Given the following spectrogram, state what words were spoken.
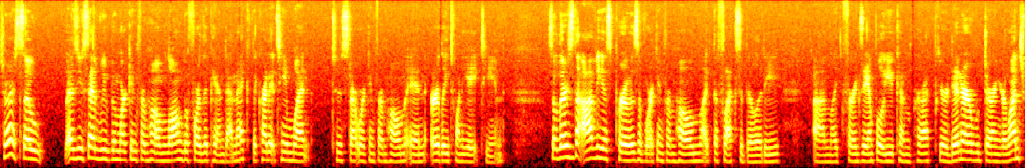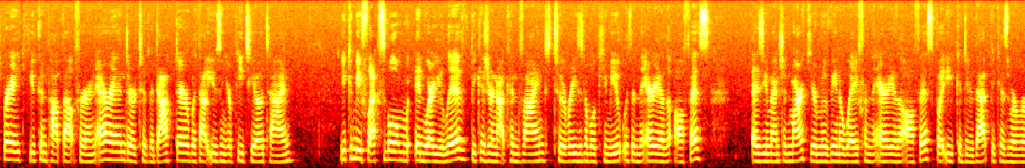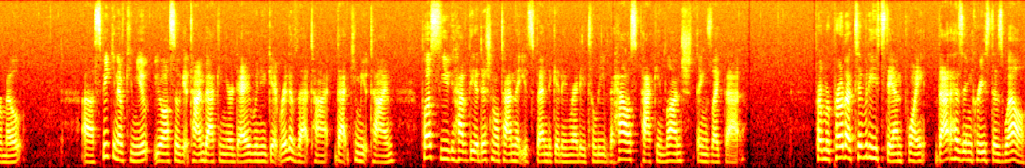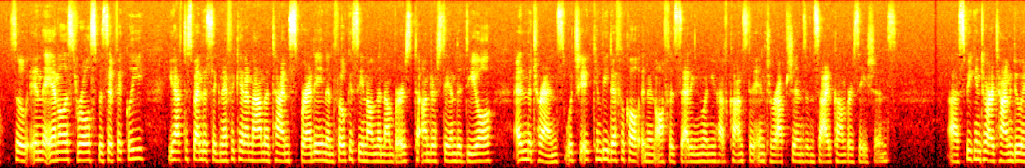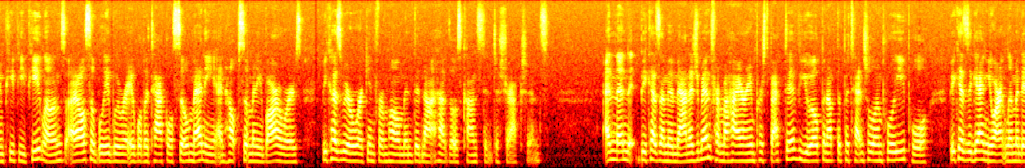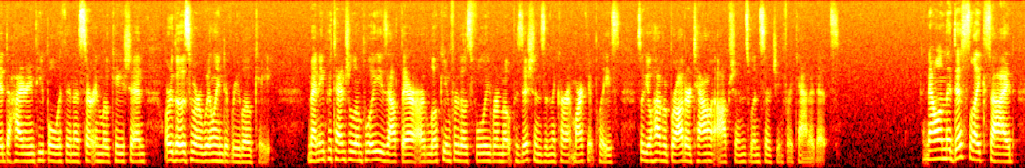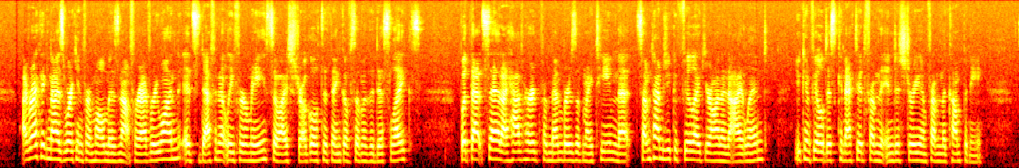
Sure. So, as you said, we've been working from home long before the pandemic. The credit team went to start working from home in early 2018. So there's the obvious pros of working from home, like the flexibility. Um, like, for example, you can prep your dinner during your lunch break, you can pop out for an errand or to the doctor without using your PTO time. You can be flexible in where you live because you're not confined to a reasonable commute within the area of the office as you mentioned, Mark, you're moving away from the area of the office, but you could do that because we're remote. Uh, speaking of commute, you also get time back in your day when you get rid of that time, that commute time. Plus, you have the additional time that you'd spend getting ready to leave the house, packing lunch, things like that. From a productivity standpoint, that has increased as well. So, in the analyst role specifically, you have to spend a significant amount of time spreading and focusing on the numbers to understand the deal and the trends, which it can be difficult in an office setting when you have constant interruptions and side conversations. Uh, speaking to our time doing PPP loans, I also believe we were able to tackle so many and help so many borrowers because we were working from home and did not have those constant distractions. And then, because I'm in management from a hiring perspective, you open up the potential employee pool because, again, you aren't limited to hiring people within a certain location or those who are willing to relocate. Many potential employees out there are looking for those fully remote positions in the current marketplace, so you'll have a broader talent options when searching for candidates. Now, on the dislike side, I recognize working from home is not for everyone. It's definitely for me, so I struggle to think of some of the dislikes. But that said, I have heard from members of my team that sometimes you could feel like you're on an island. You can feel disconnected from the industry and from the company.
